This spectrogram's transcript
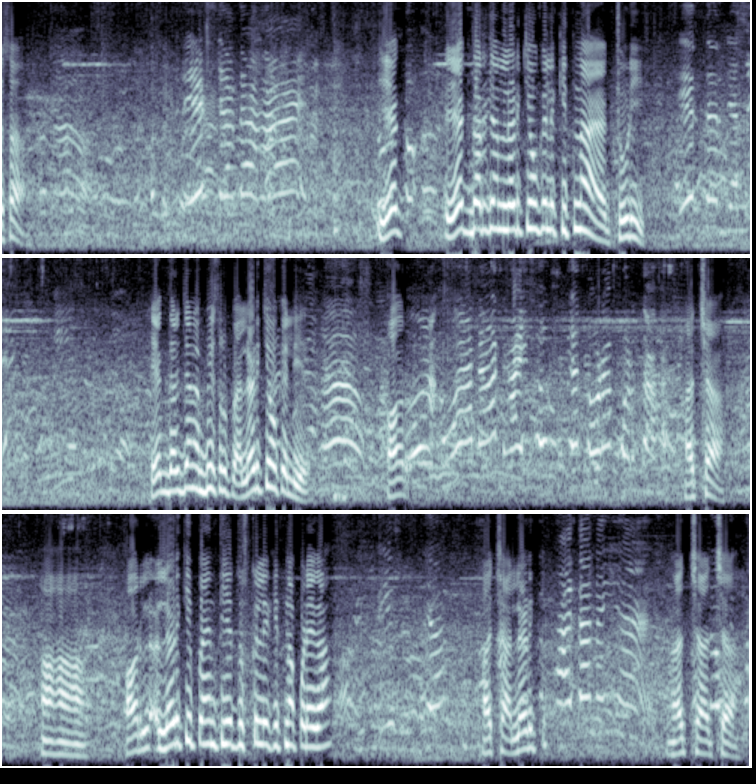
ऐसा? एक एक दर्जन लड़कियों के लिए कितना है चूड़ी? एक दर्जन एक दर्जन में बीस रुपया लड़कियों के लिए? हाँ और ढाई सौ रुपया थोड़ा पड़ता है अच्छा। हाँ हाँ हाँ। और लड़की पहनती है तो उसके लिए कितना पड़ेगा? अच्छा लड़की फ़ायदा नहीं है। अच्छा अच्छा। फ़ायदा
